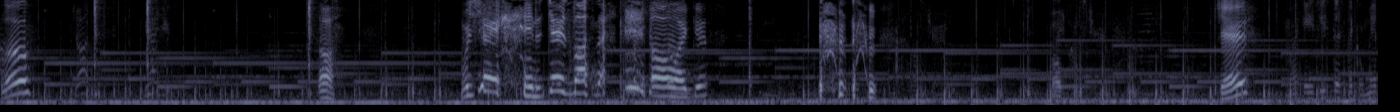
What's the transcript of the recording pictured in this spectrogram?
Hello? Behind you. Oh. Where's Jared? Jared's lost now. Oh my hmm. god. oh. Jared? ¿Qué hiciste este comer?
